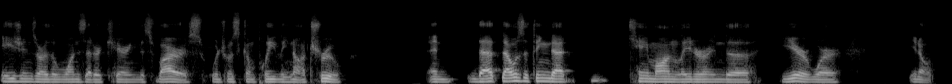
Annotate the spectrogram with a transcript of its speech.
Asians are the ones that are carrying this virus, which was completely not true. And that that was the thing that came on later in the year where you know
